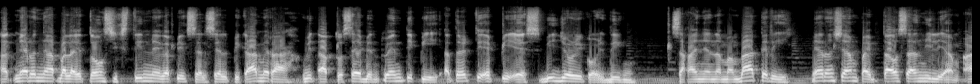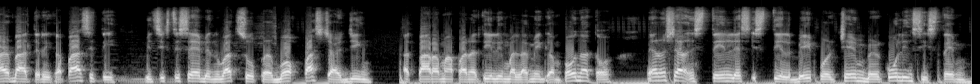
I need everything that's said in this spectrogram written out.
At meron nga pala itong 16 megapixel selfie camera with up to 720p at 30 fps video recording. Sa kanya naman battery, meron siyang 5000 mAh battery capacity with 67 watt super bulk fast charging. At para mapanatiling malamig ang phone na to, meron siyang stainless steel vapor chamber cooling system.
